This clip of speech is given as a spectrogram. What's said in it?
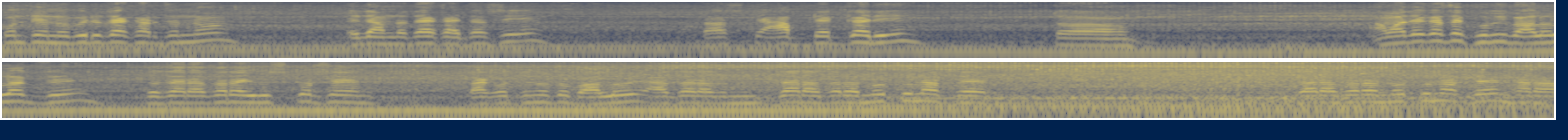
কন্টিনিউ ভিডিও দেখার জন্য। এই যে আমরা দেখাইতেছি, তো আজকে আপডেট গাড়ি। তো আমাদের কাছে খুবই ভালো লাগছে। তো যারা যারা ইউজ করছেন, তাদের জন্য তো ভালোই। আর যারা যারা যারা নতুন আছেন, যারা যারা নতুন আছেন, তারা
